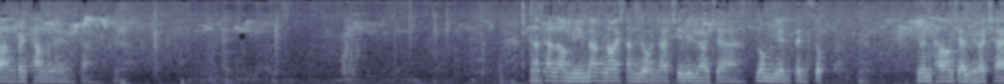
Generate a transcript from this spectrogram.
ฟังไปทำอะไรต่างๆนะถ้าเรามีมากน้อยสันโดษแล้วชีวิตเราจะร่มเย็นเป็นสุข เงินทองจะเหลือใช้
